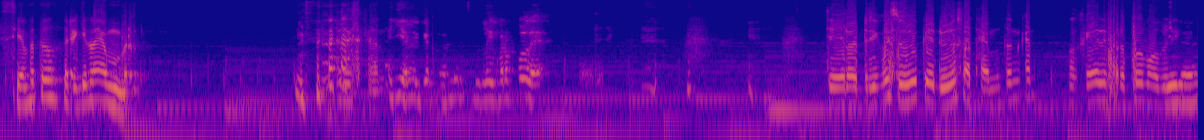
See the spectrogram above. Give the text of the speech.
Siapa tuh? Ricky Lambert. Inggris kan. Iya Liverpool ya. J Rodriguez dulu kayak dulu Southampton kan. Makanya Liverpool mau beli. Iya.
